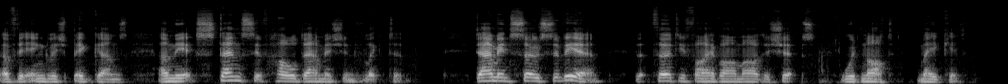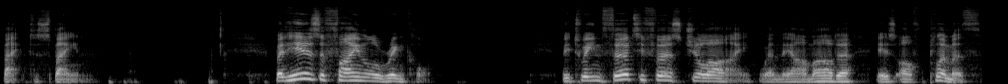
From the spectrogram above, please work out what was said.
of the English big guns and the extensive hull damage inflicted, damage so severe that 35 Armada ships would not make it back to Spain. But here's a final wrinkle. Between 31st July, when the Armada is off Plymouth,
